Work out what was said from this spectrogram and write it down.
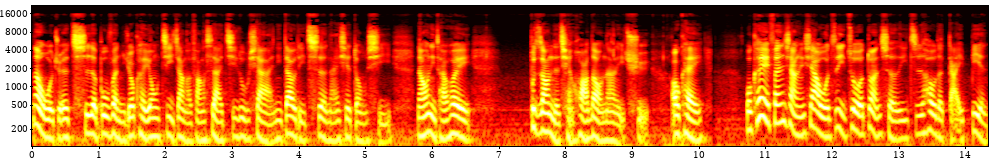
那我觉得吃的部分，你就可以用记账的方式来记录下来，你到底吃了哪一些东西，然后你才会不知道你的钱花到哪里去。OK，我可以分享一下我自己做断舍离之后的改变。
